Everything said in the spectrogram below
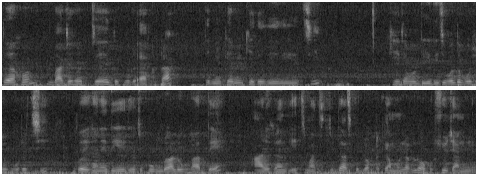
তো এখন বাজে হচ্ছে দুপুর একটা। তো মেয়েকে আমি খেতে দিয়ে দিয়েছি। খেয়ে তারপর দিয়ে দিয়েছি বলতে বসে পড়েছি। তো এখানে দিয়ে দিয়েছি কুমড়ো আলু ভাতে। আর এখানে দিয়েছি মাছের যদি আজকের ব্লগটা কেমন লাগল অবশ্যই জানিও।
